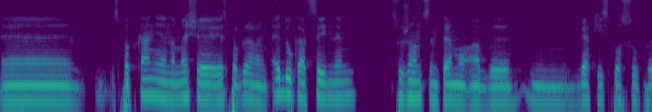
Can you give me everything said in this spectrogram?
E, spotkanie na Mesie jest programem edukacyjnym, służącym temu, aby mm, w jakiś sposób e,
